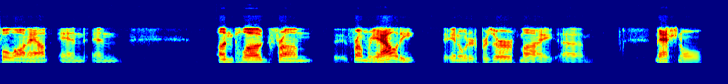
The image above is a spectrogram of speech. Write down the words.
full on out and and unplug from from reality in order to preserve my um, national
